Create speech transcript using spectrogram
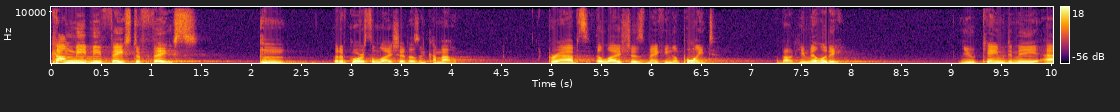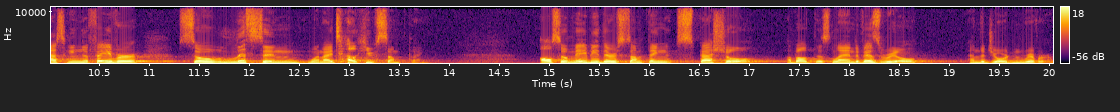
Come meet me face to face. But of course, Elisha doesn't come out. Perhaps Elisha is making a point about humility. You came to me asking a favor, so listen when I tell you something. Also, maybe there's something special about this land of Israel and the Jordan River.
